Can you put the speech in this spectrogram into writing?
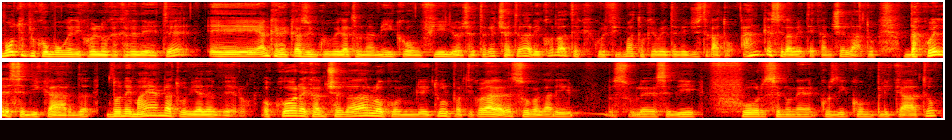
molto più comune di quello che credete e anche nel caso in cui vedete un amico, un figlio, eccetera, eccetera, ricordate che quel filmato che avete registrato, anche se l'avete cancellato, da quelle SD card non è mai andato via davvero. Occorre cancellarlo con dei tool particolari, adesso magari sulle SD forse non è così complicato,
